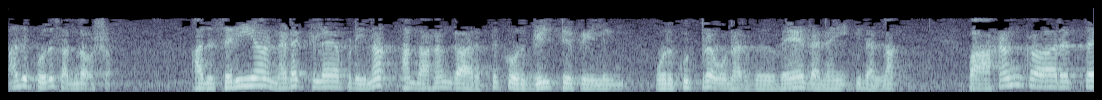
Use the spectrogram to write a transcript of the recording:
அதுக்கு ஒரு சந்தோஷம். அது சரியா நடக்கல அப்படின்னா அந்த அகங்காரத்துக்கு ஒரு கில்ட் ஃபீலிங் ஒரு குற்ற உணர்வு வேதனை இதெல்லாம். இப்ப அகங்காரத்தை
